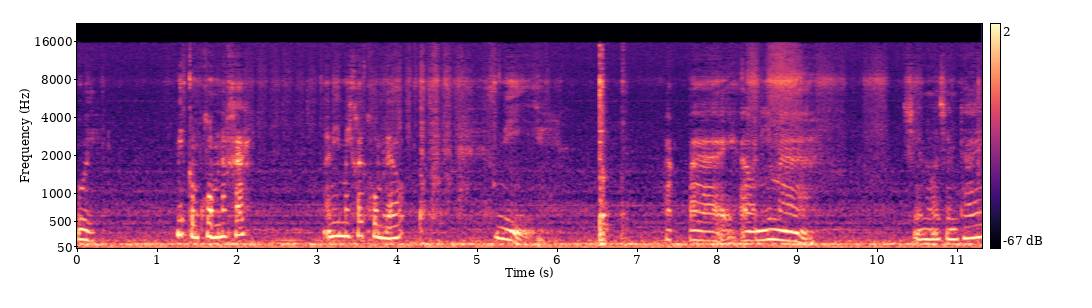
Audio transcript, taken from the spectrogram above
อุ้ยมีดคมๆนะคะ อันนี้ไม่ค่อยคมแล้ว นี่พักไปเอาอันนี้มาเชนหัวเชนท้ายให้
